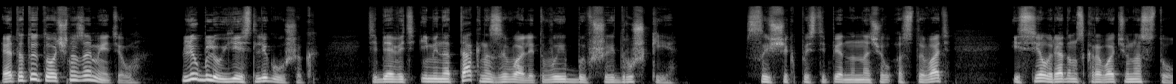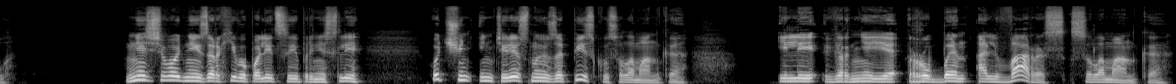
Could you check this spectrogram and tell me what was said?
Это ты точно заметил. Люблю есть лягушек. Тебя ведь именно так называли твои бывшие дружки». Сыщик постепенно начал остывать и сел рядом с кроватью на стул. «Мне сегодня из архива полиции принесли очень интересную записку, Соломанка» или, вернее, Рубен Альварес Соломанка,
